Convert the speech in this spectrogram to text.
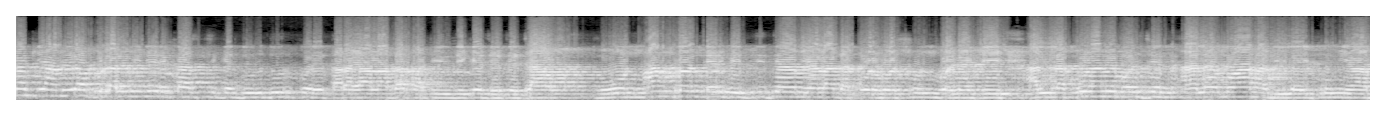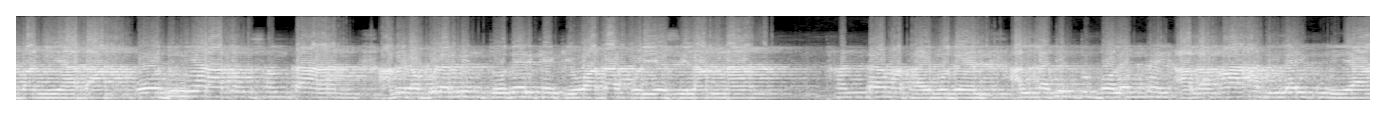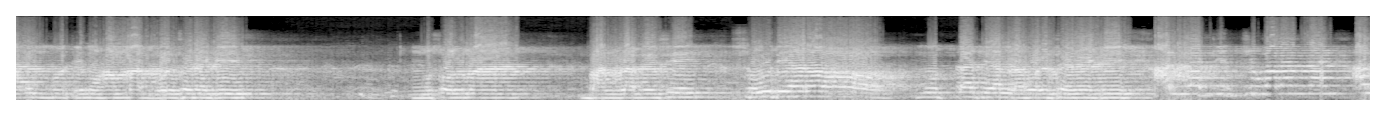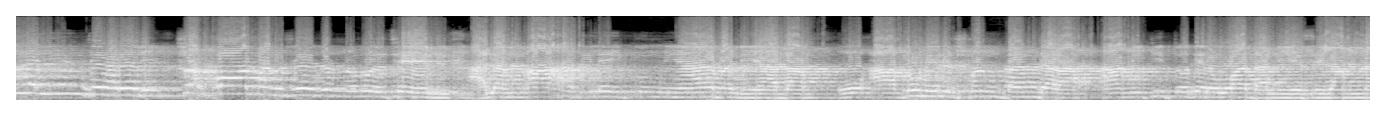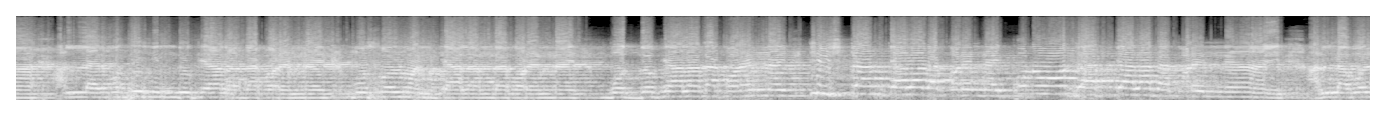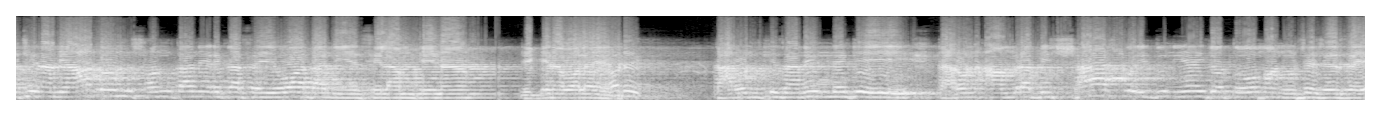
নাকি আমি রব্বুল কাছ থেকে দূর দূর করে তারা আলাদা পার্টির দিকে যেতে চাও? কোন মানদণ্ডের ভিত্তিতে আমি আলাদা করব, শুনব নাকি? আল্লাহ কোরআনে বলছেন আদম ও দুনিয়ার আদম সন্তান, আমি তোদেরকে কি ওয়াদা করিয়েছিলাম না? ঠান্ডা মাথায় বোঝেন, আল্লাহ কিন্তু বলেন নাই, আলামা দিলাইকুম ইয়া উম্মতে মুহাম্মদ বলছে নাকি? মুসলমান বাংলাদেশে সৌদি আরব মুত্তাকি আল্লাহ বলছে নাকি? আল্লাহ কিচ্ছু বলেন নাই আল্লাহ সন্তান যারা, আমি কি তোদের ওয়াদা নিয়েছিলাম না? আল্লাহর মধ্যে হিন্দুকে আলাদা করেন নাই, মুসলমানকে আলাদা করেন নাই, বৌদ্ধকে আলাদা করেন নাই খ্রিস্টানকে আলাদা করেন নাই কোন জাতকে আলাদা করেন নাই। আল্লাহ বলছেন আমি আদম সন্তানের কাছে ওয়াদা নিয়েছিলাম কিনা? ঠিক কিনা বলেন? কারণ কি জানেন নাকি? কারণ আমরা বিশ্বাস করি দুনিয়ায় যত মানুষ এসেছে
